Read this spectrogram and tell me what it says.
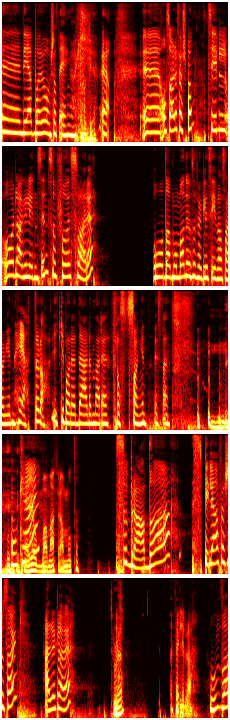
Eh, de er bare oversatt én gang. Okay. Ja. Eh, og så er det førstemann til å lage lyden sin som får svare. Og da må man jo selvfølgelig si hva sangen heter, da. Ikke bare 'det er den derre Frost-sangen', Øystein. Okay. Jeg jobba meg fram mot det. så bra. Da spiller jeg av første sang. Er dere klare? Tror du det? Veldig bra. Hvor, hva,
